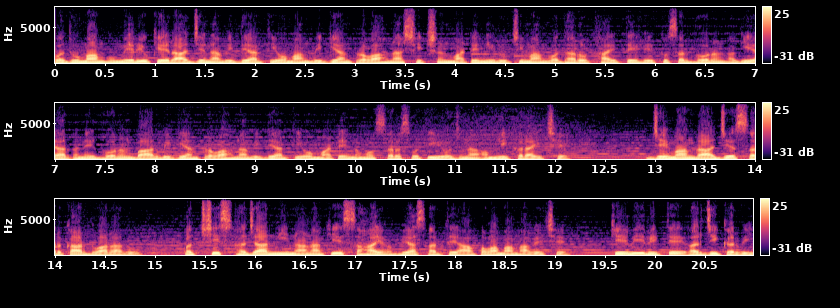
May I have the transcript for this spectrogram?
વધુમાં ઉમેર્યું કે રાજ્યના વિદ્યાર્થીઓમાં વિજ્ઞાન પ્રવાહના શિક્ષણ માટેની રુચિમાં વધારો થાય તે હેતુસર ધોરણ અગિયાર અને ધોરણ બાર વિજ્ઞાન પ્રવાહના વિદ્યાર્થીઓ માટે નમો સરસ્વતી યોજના અમલી કરાઈ છે, જેમાં રાજ્ય સરકાર દ્વારા રૂ. પચીસ હજારની નાણાકીય સહાય અભ્યાસ અર્થે આપવામાં આવે છે. કેવી રીતે અરજી કરવી?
